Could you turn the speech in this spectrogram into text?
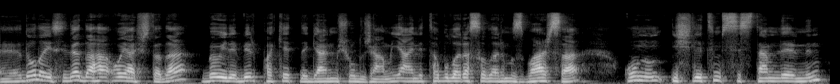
Ee, Dolayısıyla daha o yaşta da böyle bir paketle gelmiş olacağımı yani tabula rasalarımız varsa onun işletim sistemlerinin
